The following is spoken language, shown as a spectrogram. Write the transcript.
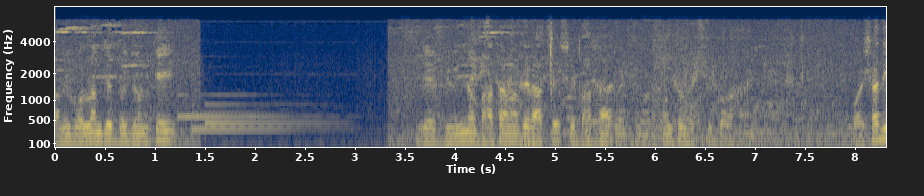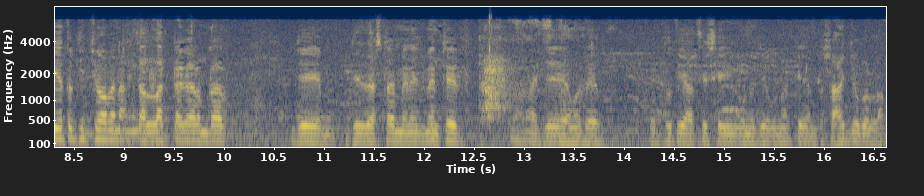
আমি বললাম যে দুজনকেই যে বিভিন্ন ভাতা আমাদের আছে সে ভাতা অন্তর্ভুক্ত করা হয়। পয়সা দিয়ে তো কিছু হবে না। চার লাখ টাকার আমরা যে ডিজাস্টার ম্যানেজমেন্টের যে আমাদের পদ্ধতি আছে, সেই অনুযায়ী ওনাকে আমরা সাহায্য করলাম।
